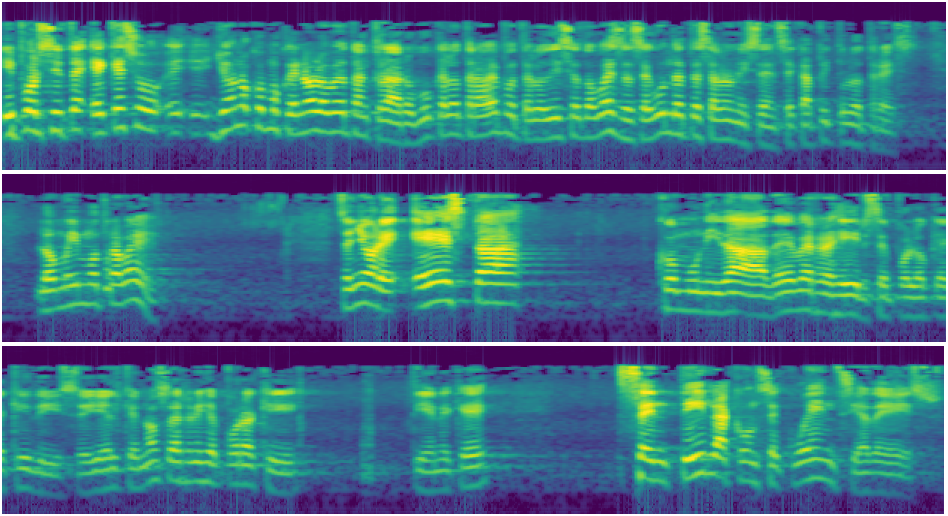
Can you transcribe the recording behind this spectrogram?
Y por si usted, es que eso, eh, eh, yo no como que no lo veo tan claro, búscalo otra vez porque te lo dice dos veces, segunda Tesalonicense, capítulo 3. Lo mismo otra vez. Señores, esta comunidad debe regirse por lo que aquí dice y el que no se rige por aquí tiene que sentir la consecuencia de eso.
